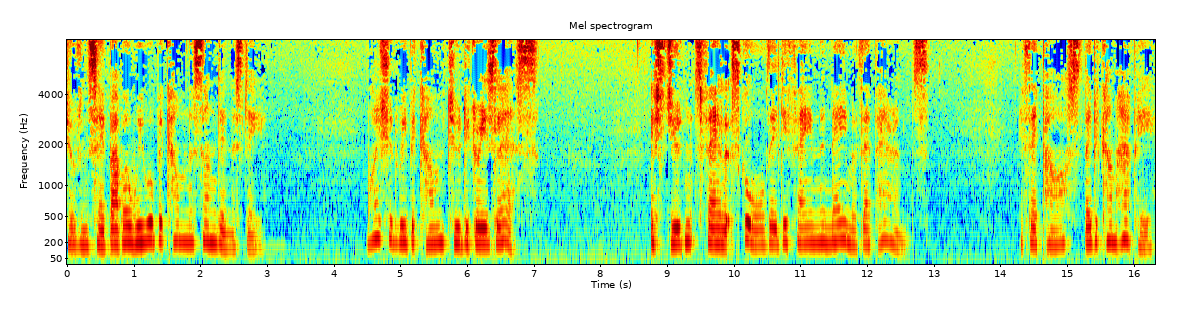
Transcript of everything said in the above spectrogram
Children say, Baba, we will become the Sun dynasty. Why should we become two degrees less? If students fail at school, they defame the name of their parents. If they pass, they become happy.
